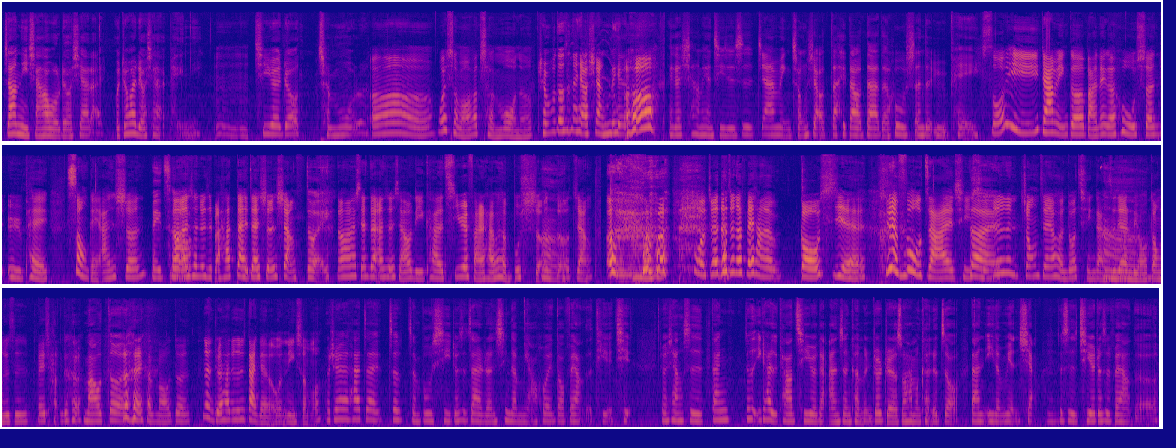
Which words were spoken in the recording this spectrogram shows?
只要你想要我留下来，我就会留下来陪你。”嗯嗯嗯。七月就沉默了。哦，为什么要沉默呢？全部都是那条项链。哦，那个项链其实是佳明从小戴到大的护身的玉佩，所以佳明哥把那个护身玉佩送给安生，没错。然后安生就一直把它戴在身上。对。然后他现在安生想要离开了，七月反而还会很不舍得、嗯、这样。呃，我觉得真的非常的。狗血，有点复杂哎，其实就是中间有很多情感之间的流动，就是非常的、嗯、矛盾，对，很矛盾。那你觉得他就是带给了我你什么？我觉得他在这整部戏就是在人性的描绘都非常的贴切，就像是单就是一开始看到七月跟安生，可能就觉得说他们可能就只有单一的面相，嗯、就是七月就是非常的。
